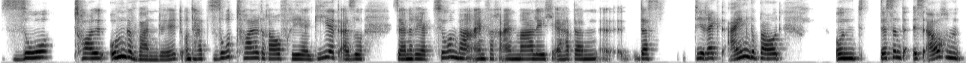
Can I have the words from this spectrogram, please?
so toll umgewandelt und hat so toll drauf reagiert. Also seine Reaktion war einfach einmalig. Er hat dann äh, das direkt eingebaut. Und das sind, ist auch ein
